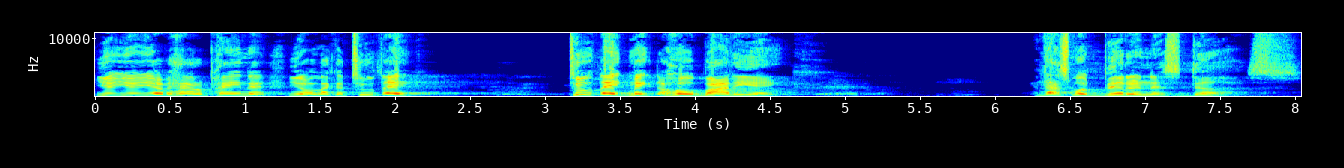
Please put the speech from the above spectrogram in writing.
you, you ever had a pain that, you know, like a toothache? Toothache make the whole body ache. And that's what bitterness does.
